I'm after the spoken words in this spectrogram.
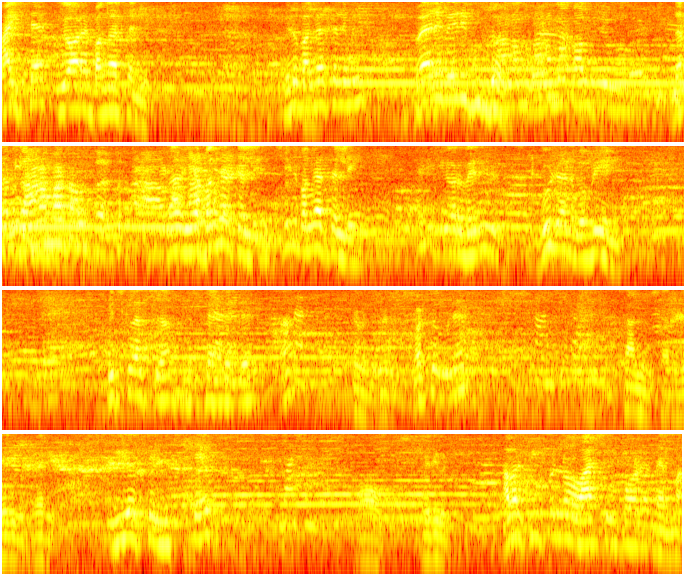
I said you are a Bangar Telugu. You know Bangar Telugu? Very, very good girl. Nanamma No, you are Bangar Telugu. She Bangar Telugu. You are very good and obedient. Which class you are? Standard there? Huh? Seven. Very good. What's your name? Sanu. Sanu. Very good. Very good. You are saying which state? Washington. Oh, very good. our people know washing powder dharma.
